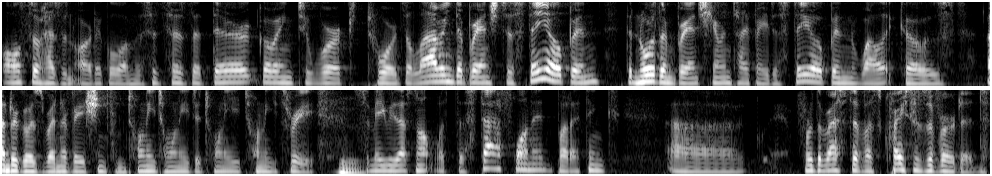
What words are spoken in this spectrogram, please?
also has an article on this. It says that they're going to work towards allowing the branch to stay open, the northern branch here in Taipei to stay open while it goes undergoes renovation from 2020 to 2023. So maybe that's not what the staff wanted, but I think uh, for the rest of us, crisis averted.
